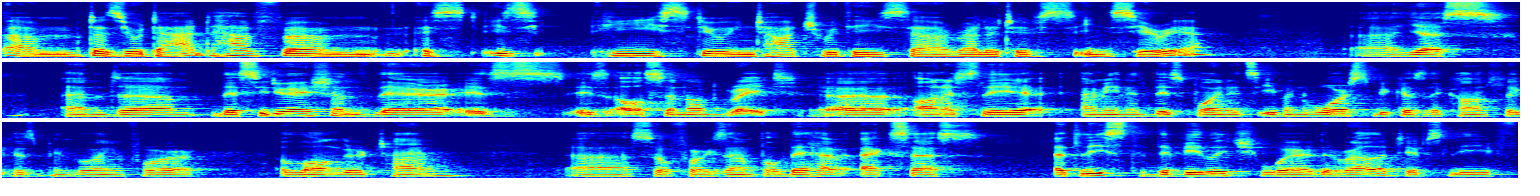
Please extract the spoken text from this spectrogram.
Um, does your dad have? Um, is is he still in touch with his uh, relatives in Syria? Uh, yes, and um, the situation there is is also not great. Yeah. Uh, honestly, I mean, at this point, it's even worse because the conflict has been going for a longer time. Uh, so, for example, they have access, at least the village where the relatives live,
